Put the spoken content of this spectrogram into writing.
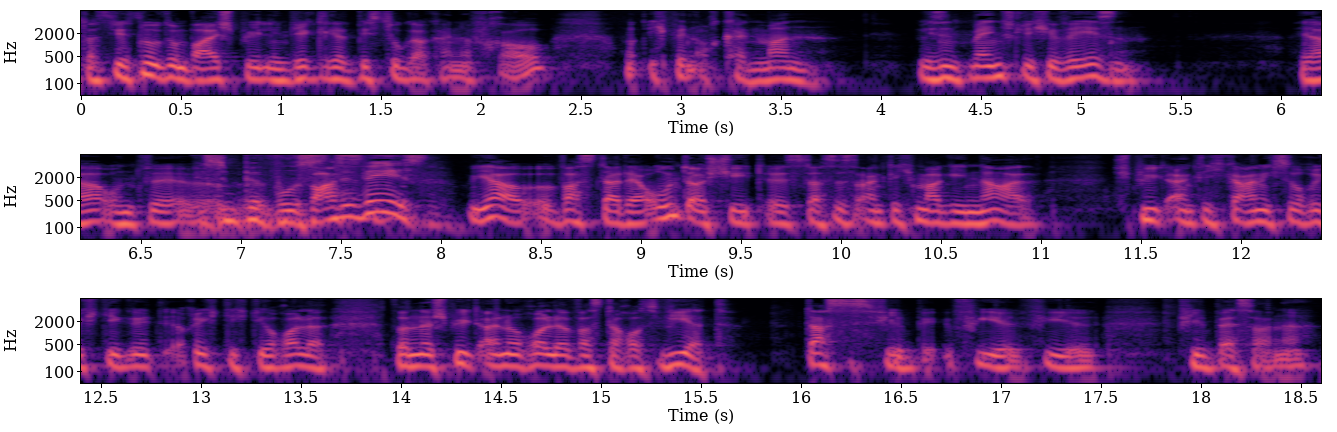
das ist jetzt nur so ein Beispiel, in Wirklichkeit bist du gar keine Frau und ich bin auch kein Mann. Wir sind menschliche Wesen. Ja, und wir, wir sind bewusste was, Wesen. Ja, was da der Unterschied ist, das ist eigentlich marginal. Spielt eigentlich gar nicht so richtig, richtig die Rolle, sondern es spielt eine Rolle, was daraus wird. Das ist viel, viel, viel, viel besser, ne?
